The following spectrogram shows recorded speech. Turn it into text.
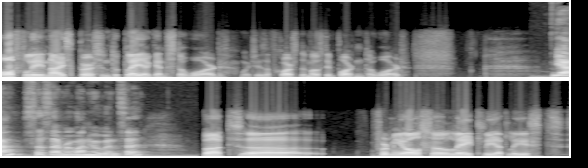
awfully nice person to play against award, which is of course the most important award. Yeah, says everyone who wins it. But uh, for me, also lately at least,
